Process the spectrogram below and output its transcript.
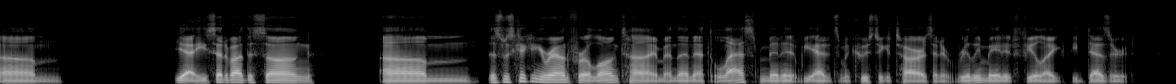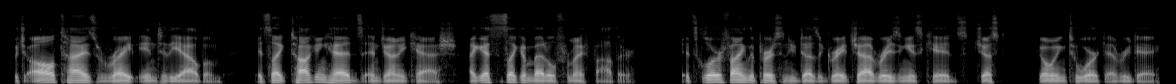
um yeah, he said about the song um this was kicking around for a long time and then at the last minute we added some acoustic guitars and it really made it feel like the desert which all ties right into the album. It's like Talking Heads and Johnny Cash. I guess it's like a medal for my father. It's glorifying the person who does a great job raising his kids, just going to work every day.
